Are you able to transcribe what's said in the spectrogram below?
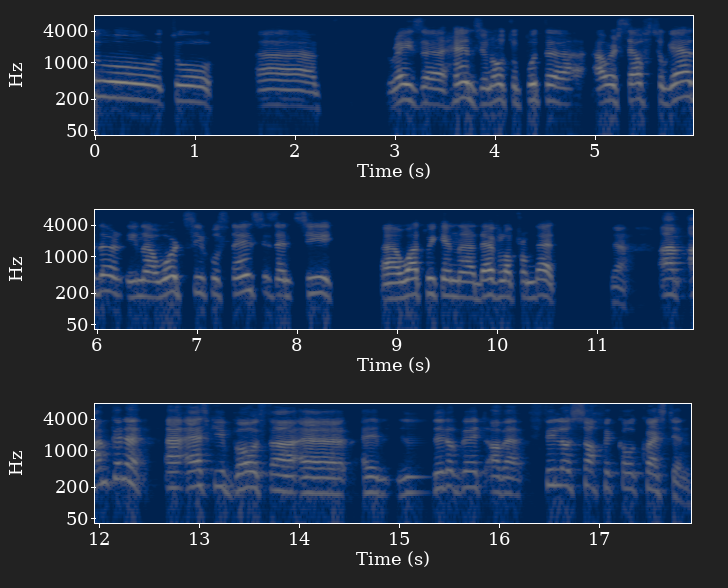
to to uh, raise uh, hands you know to put ourselves together in world circumstances and see uh, what we can uh, develop from that. Yeah. Um, I'm going to uh, ask you both uh, a little bit of a philosophical question.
